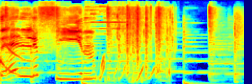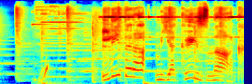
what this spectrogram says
Дельфін. Літера м'який знак.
